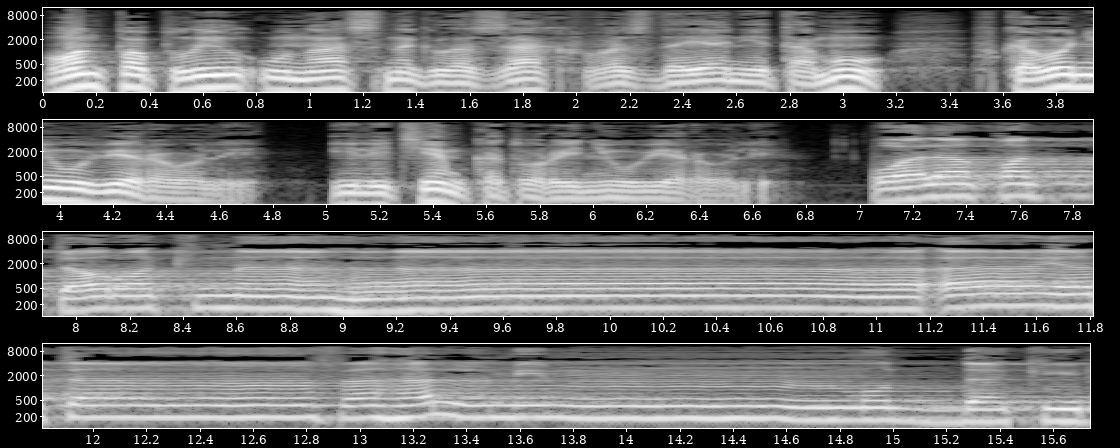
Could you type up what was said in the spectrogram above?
Он поплыл у нас на глазах в воздаяние тому, в кого не уверовали, или тем, которые не уверовали. ولقد تركناها آية فهل من مدكر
